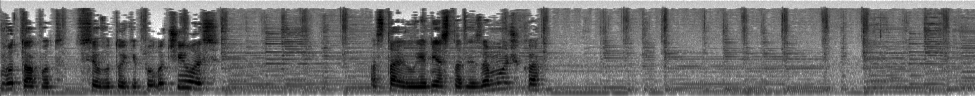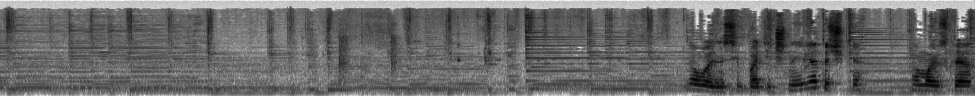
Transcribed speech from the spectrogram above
Вот так вот все в итоге получилось. Оставил я место для замочка. Довольно симпатичные веточки, на мой взгляд.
